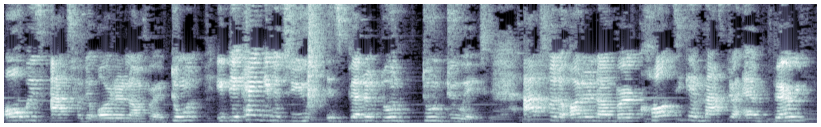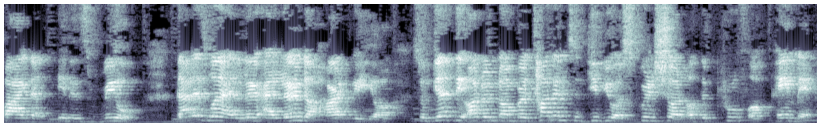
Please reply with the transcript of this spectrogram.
Always ask for the order number. Don't if they can't give it to you, it's better don't don't do it. Ask for the order number. Call Ticketmaster and verify that it is real. That is what I learned. I learned the hard way, y'all. So get the order number. Tell them to give you a screenshot of the proof of payment.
